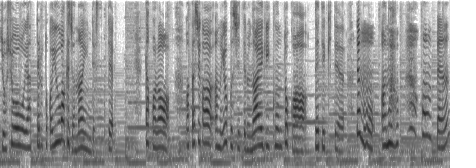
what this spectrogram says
序章をやってるとかいうわけじゃないんですって。だから、私があのよく知ってる苗木くんとか出てきて、でも、あの、本編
